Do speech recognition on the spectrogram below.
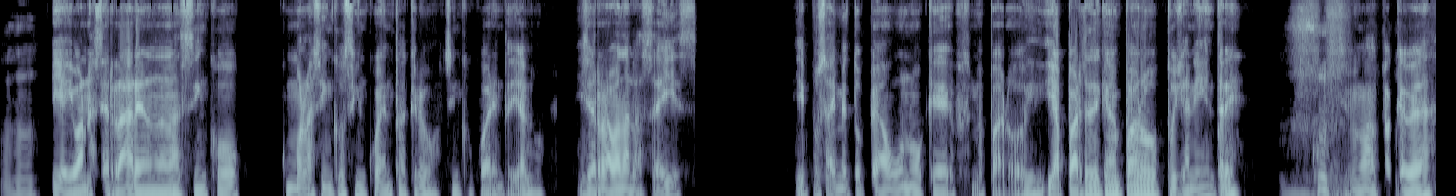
Ujú. y ya iban a cerrar, eran a las 5, como a las 5.50 creo, 5.40 y algo, y cerraban a las 6. Y pues ahí me topé a uno que pues, me paró y, y aparte de que me paró, pues ya ni entré, y nomás para que veas.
